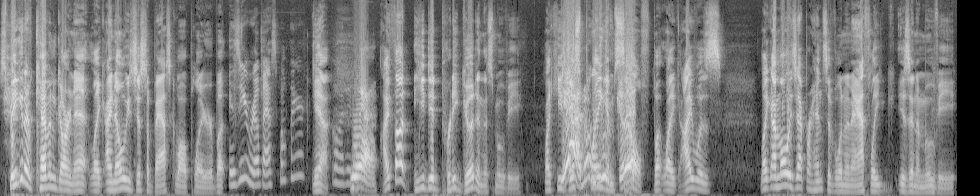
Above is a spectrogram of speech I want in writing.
Speaking of Kevin Garnett, like I know he's just a basketball player, but Is he a real basketball player? yeah, Oh, I didn't. know. yeah, I thought he did pretty good in this movie. Like he's Yeah, just no, he playing good. himself, but like I was like I'm always apprehensive when an athlete is in a movie.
